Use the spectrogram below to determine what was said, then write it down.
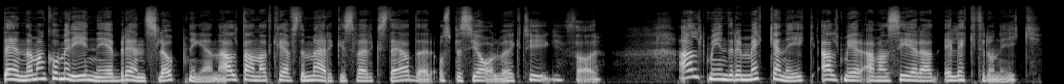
Det enda man kommer in i är bränsleöppningen. Allt annat krävs det märkesverkstäder och specialverktyg för. Allt mindre mekanik, allt mer avancerad elektronik.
